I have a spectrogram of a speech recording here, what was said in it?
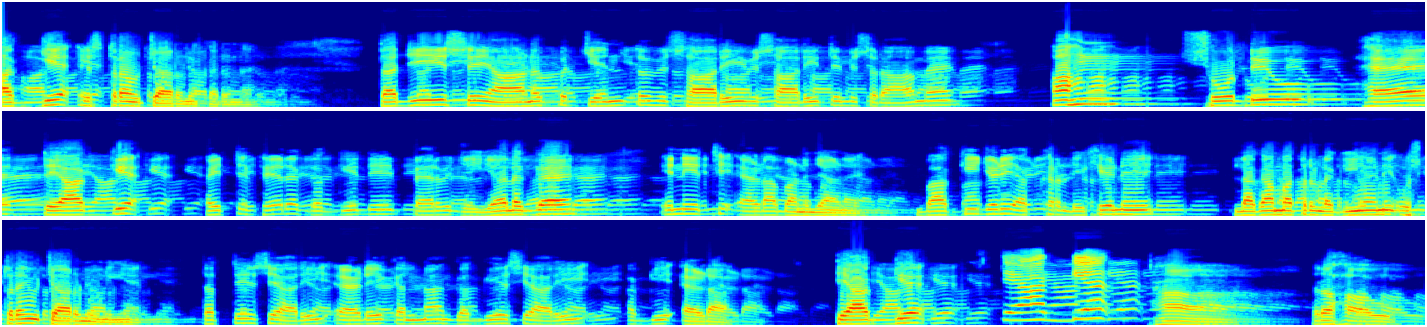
ਆਗੇ ਇਸ ਤਰ੍ਹਾਂ ਉਚਾਰਨ ਕਰਨਾ ਹੈ। ਤਜੀ ਸਿਆਣਪ ਚਿੰਤ ਵਿਸਾਰੀ ਵਿਸਾਰੀ ਤੇ ਵਿਸਰਾਮ ਹੈ। ਅਹੰ ਛੋਡਿਓ ਹੈ ਤਿਆਗਿਆ ਇੱਥੇ ਫਿਰ ਗੱਗੇ ਦੇ ਪੈਰ ਵਿੱਚ ਜਈਆ ਲੱਗਾ ਹੈ। ਇਹਨੇ ਇੱਥੇ ਐੜਾ ਬਣ ਜਾਣਾ ਹੈ। ਬਾਕੀ ਜਿਹੜੇ ਅੱਖਰ ਲਿਖੇ ਨੇ ਲਗਾ ਮਤਰ ਲੱਗੀਆਂ ਨੇ ਉਸ ਤਰ੍ਹਾਂ ਹੀ ਉਚਾਰਨ ਹੋਣੀ ਹੈ। ਤੱਤੇ ਸਿਹਾਰੀ ਐੜੇ ਕੰਨਾ ਗੱਗੇ ਸਿਹਾਰੀ ਅੱਗੇ ਐੜਾ। ਤਿਆਗਿਆ ਤਿਆਗਿਆ ਹਾਂ। ਰਹਾਉ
